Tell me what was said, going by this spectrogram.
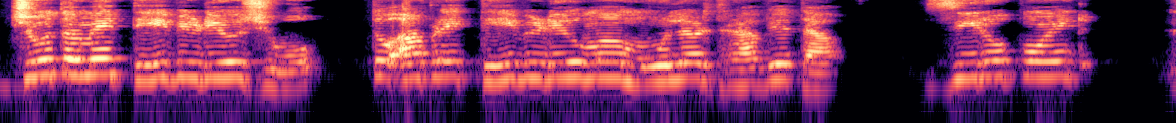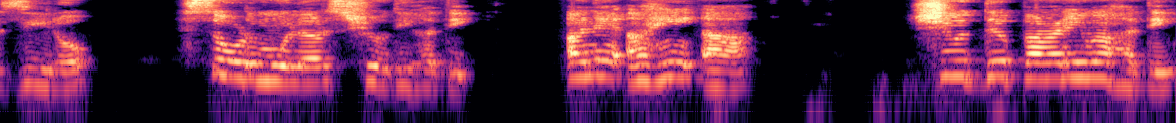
જો તમે તે વીડિયો જુઓ, તો આપણે તે વિડીયોમાં મોલર દ્રાવ્યતા ઝીરો પોઈન્ટ ઝીરો સોળ મોલર શોધી હતી. અને અહીં આ શુદ્ધ પાણીમાં હતી.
